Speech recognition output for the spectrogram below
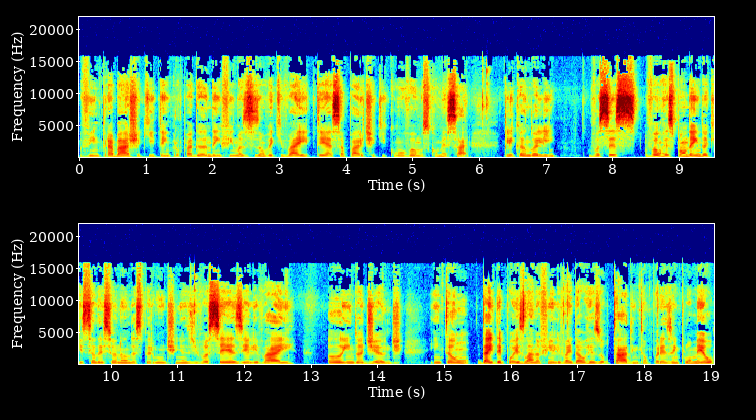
vir para baixo aqui, tem propaganda, enfim, mas vocês vão ver que vai ter essa parte aqui com vamos começar. Clicando ali, vocês vão respondendo aqui, selecionando as perguntinhas de vocês e ele vai uh, indo adiante. Então, daí depois, lá no fim, ele vai dar o resultado. Então, por exemplo, o meu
